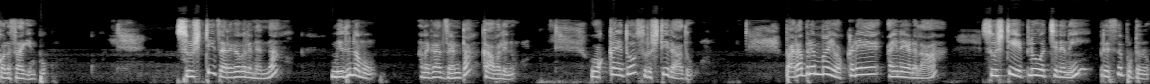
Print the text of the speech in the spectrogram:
కొనసాగింపు. సృష్టి జరగవలనన్న మిథునము అనగా జంట కావలెను. ఒక్కనితో సృష్టి రాదు. పరబ్రహ్మ ఒక్కడే అయిన ఎడల సృష్టి ఎట్లు వచ్చినని ప్రశ్న పుట్టును.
